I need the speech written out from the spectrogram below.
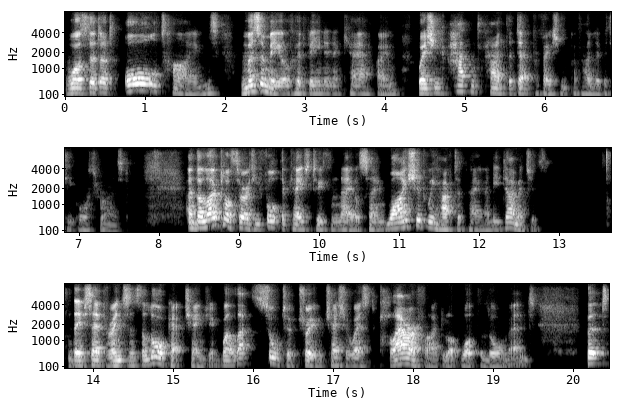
was that at all times, Ms. Emil had been in a care home where she hadn't had the deprivation of her liberty authorized. And the local authority fought the case tooth and nail, saying, why should we have to pay any damages? They've said, for instance, the law kept changing. Well, that's sort of true. Cheshire West clarified what the law meant. But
